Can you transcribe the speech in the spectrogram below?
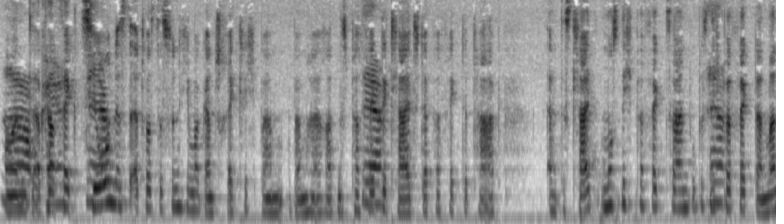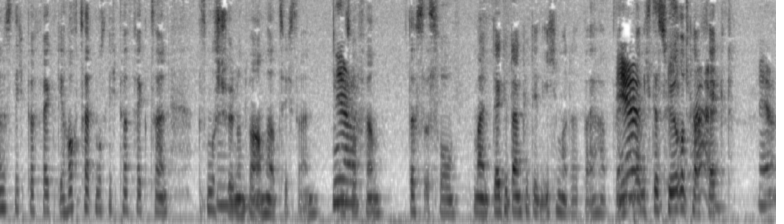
Und Ah, okay. Perfektion Ja. ist etwas, das finde ich immer ganz schrecklich beim, beim Heiraten. Das perfekte Ja. Kleid, der perfekte Tag. Äh, Das Kleid muss nicht perfekt sein, du bist Ja. nicht perfekt, dein Mann ist nicht perfekt, die Hochzeit muss nicht perfekt sein. Es muss schön und warmherzig sein. Mhm. Insofern, das ist so mein, der Gedanke, den ich immer dabei habe. Wenn, wenn ich das höre, total. perfekt. Ja,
